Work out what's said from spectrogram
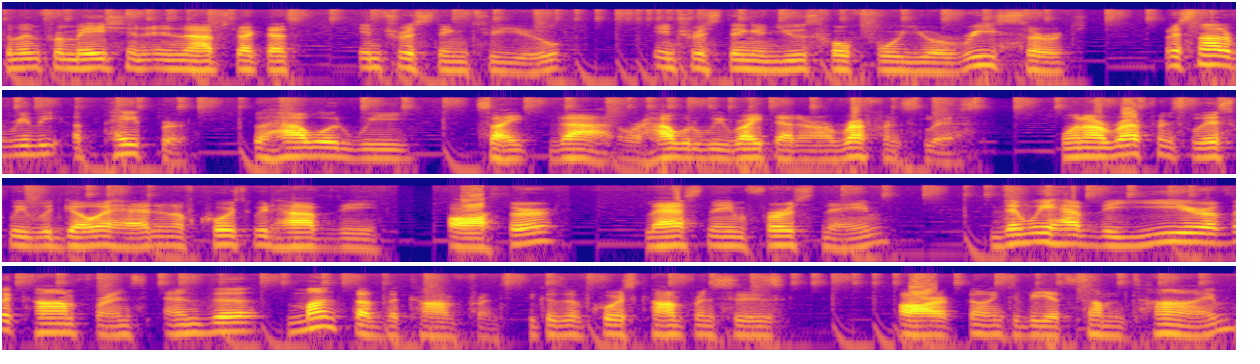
some information in an abstract that's interesting to you, interesting and useful for your research, but it's not really a paper. So how would we cite that, or how would we write that in our reference list? Well, in our reference list, we would go ahead, and of course, we'd have the author, last name, first name. Then we have the year of the conference and the month of the conference, because of course, conferences are going to be at some time.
